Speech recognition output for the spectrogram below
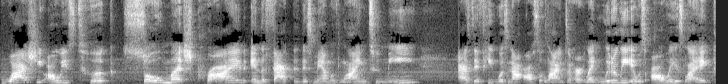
why she always took so much pride in the fact that this man was lying to me as if he was not also lying to her. Like, literally, it was always like,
